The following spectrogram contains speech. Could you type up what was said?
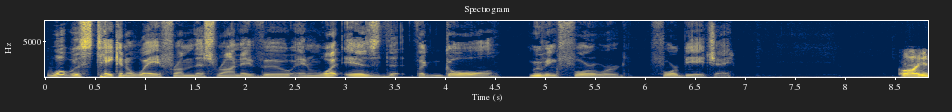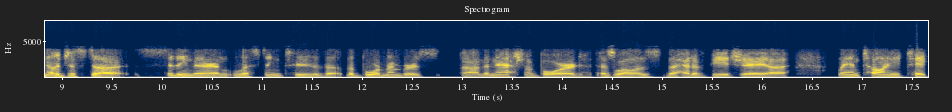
what was taken away from this rendezvous and what is the, the goal moving forward for BHA? Well, you know, just uh, sitting there and listening to the, the board members, uh, the national board, as well as the head of BHA, uh, Land Tawney, take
